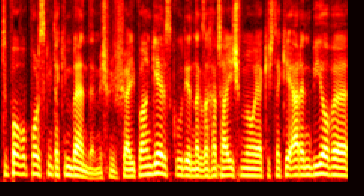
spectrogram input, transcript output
typowo polskim takim bandem. Myśmy śpiewali po angielsku, jednak zahaczaliśmy o jakieś takie R&B-owe,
